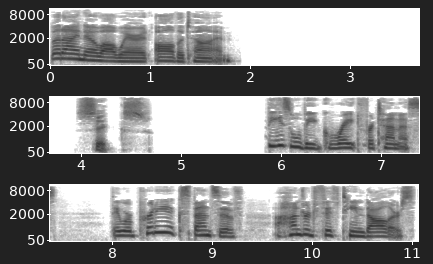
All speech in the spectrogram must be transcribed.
But I know I'll wear it all the time. 6. These will be great for tennis. They were pretty expensive, $115,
